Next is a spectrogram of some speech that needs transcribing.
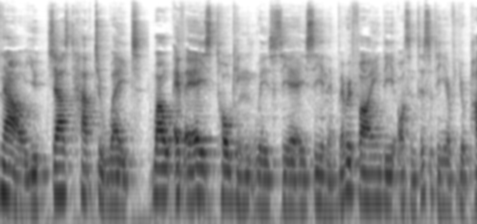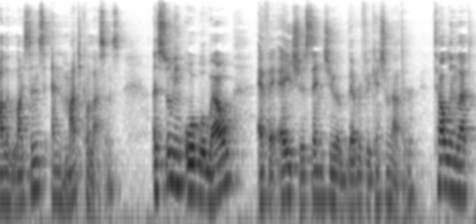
Now you just have to wait while FAA is talking with CAAC and verifying the authenticity of your pilot license and medical license. Assuming all were well, FAA should send you a verification letter telling that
